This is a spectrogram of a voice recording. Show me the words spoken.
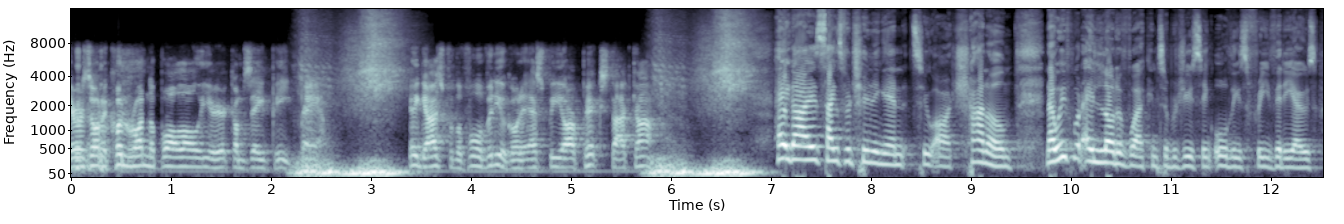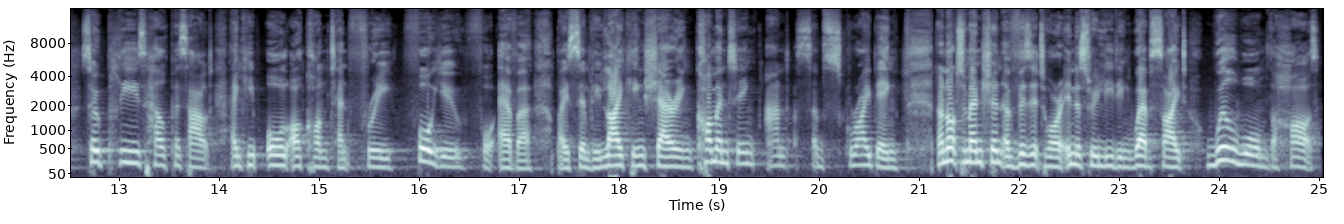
Arizona couldn't run the ball all year. Here comes AP. Bam. Hey guys, for the full video, go to sbrpicks.com. Hey guys, thanks for tuning in to our channel. Now, we've put a lot of work into producing all these free videos, so please help us out and keep all our content free for you forever by simply liking, sharing, commenting, and subscribing. Now, not to mention, a visit to our industry leading website will warm the hearts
